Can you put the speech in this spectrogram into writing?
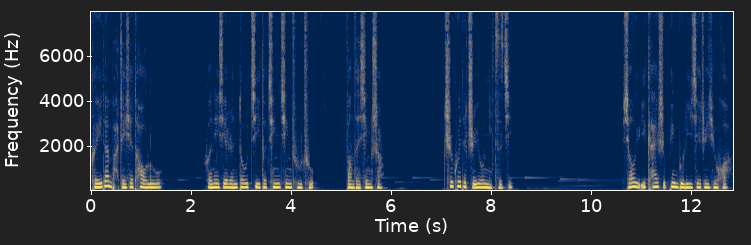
可一旦把这些套路和那些人都记得清清楚楚，放在心上，吃亏的只有你自己。”小雨一开始并不理解这句话，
